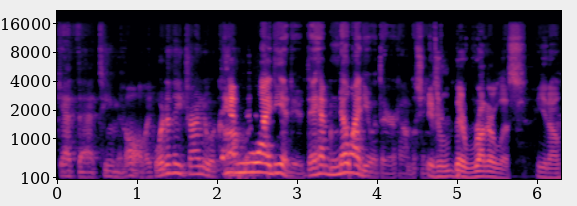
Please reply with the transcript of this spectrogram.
get that team at all. Like, what are they trying to accomplish? they have no idea, dude. They have no idea what they're accomplishing. It's they're rudderless, you know.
